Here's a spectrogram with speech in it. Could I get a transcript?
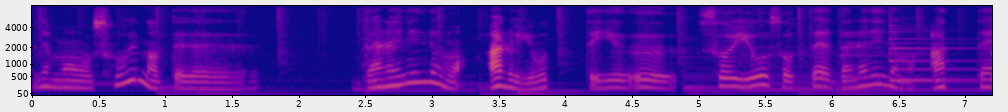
でもそういうのって誰にでもあるよっていうそういう要素って誰にでもあって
